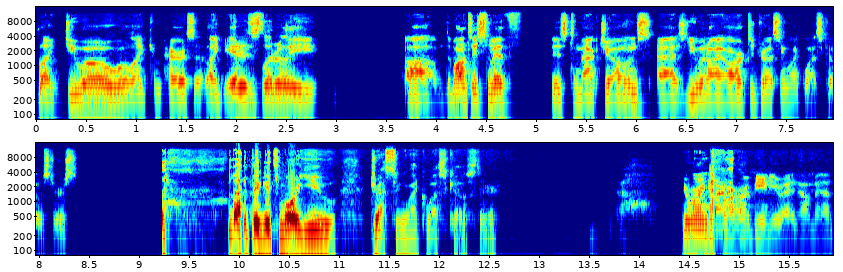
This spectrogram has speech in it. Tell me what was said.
like duo like comparison, like it is literally. Uh, Devonta Smith is to Mac Jones as you and I are to dressing like West Coasters. I think it's more you dressing like West Coaster. You're wearing a Carhartt beanie right now, man.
